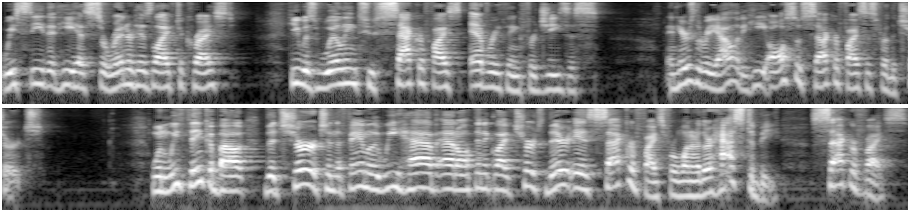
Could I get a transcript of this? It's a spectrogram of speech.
We see that he has surrendered his life to Christ. He was willing to sacrifice everything for Jesus. And here's the reality he also sacrifices for the church. When we think about the church and the family we have at Authentic Life Church, there is sacrifice for one another. There has to be sacrifice.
